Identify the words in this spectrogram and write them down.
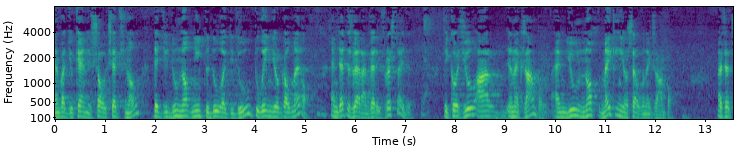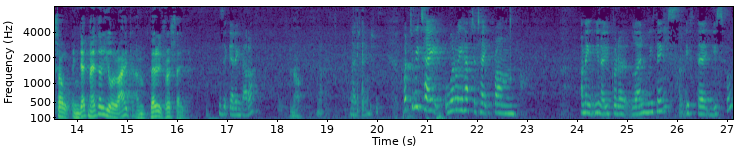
and what you can is so exceptional that you do not need to do what you do to win your gold medal. And that is where I'm very frustrated. Yeah. Because you are an example and you're not making yourself an example. I said, so in that matter, you're right. I'm very frustrated. Is it getting better? No. No. No changes. What do we take? What do we have to take from? I mean, you know, you've got to learn new things if they're useful.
